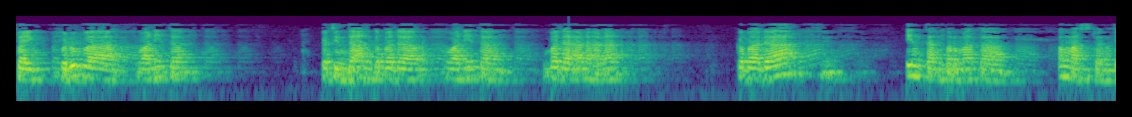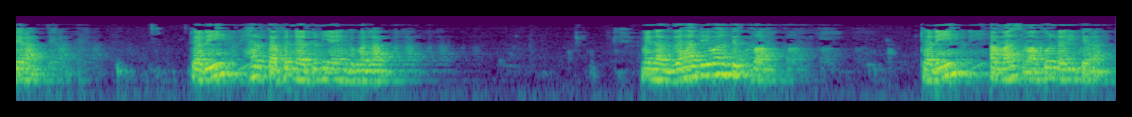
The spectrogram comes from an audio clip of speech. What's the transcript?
baik berupa wanita, kecintaan kepada wanita, kepada anak-anak, kepada intan permata, emas dan perak dari harta benda dunia yang gemerlap. Minat wal dari emas maupun dari perak.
